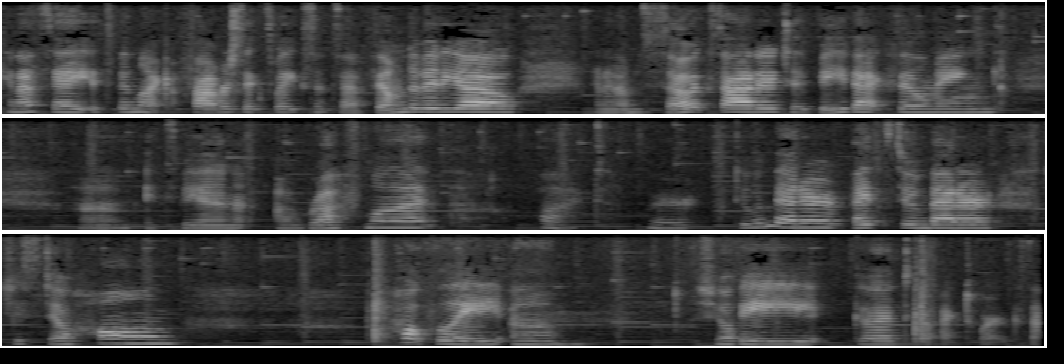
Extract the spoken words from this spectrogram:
can I say it's been like five or six weeks since I filmed a video and I'm so excited to be back filming. Um, it's been a rough month, but we're doing better. Faith's doing better. She's still home hopefully um, she'll be good to go back to work. So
